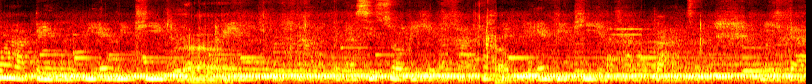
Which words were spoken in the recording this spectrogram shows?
ว่าเป็น VF VT หรือว่าอ่าเป็นอ่าเป็นอะซิสโซดีนะคะ ถ้าครับ เป็น VF VT นะคะเราก็อาจจะมีการ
